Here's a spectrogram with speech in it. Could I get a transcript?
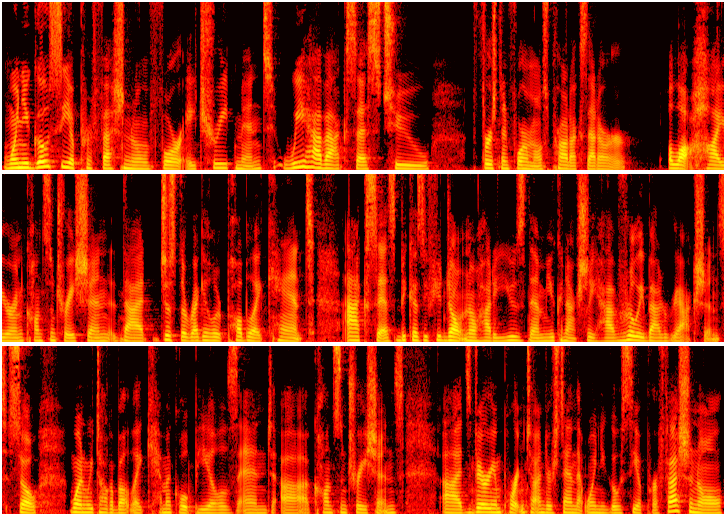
When you go see a professional for a treatment, we have access to first and foremost products that are a lot higher in concentration that just the regular public can't access because if you don't know how to use them, you can actually have really bad reactions. So, when we talk about like chemical peels and uh, concentrations, uh, it's very important to understand that when you go see a professional,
